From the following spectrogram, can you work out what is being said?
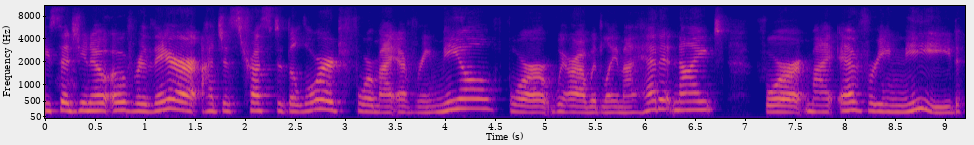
He said, You know, over there, I just trusted the Lord for my every meal, for where I would lay my head at night, for my every need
